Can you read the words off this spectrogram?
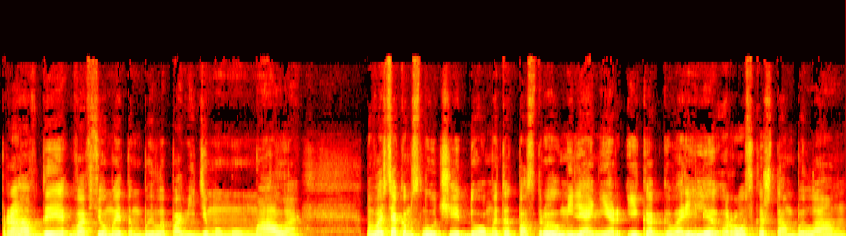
Правды во всем этом было, по-видимому, мало. Но во всяком случае дом этот построил миллионер, и, как говорили, роскошь там была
